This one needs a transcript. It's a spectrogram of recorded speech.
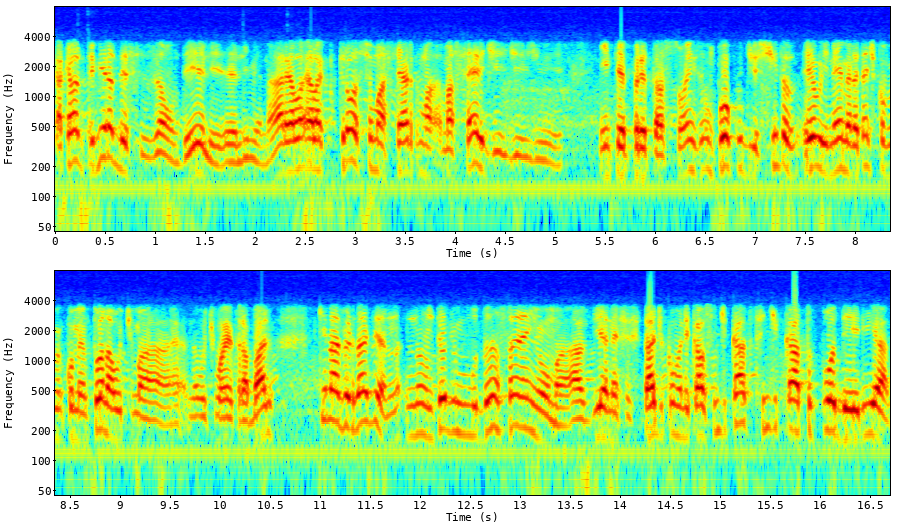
aquela primeira decisão dele, eliminar, ela, ela trouxe uma certa, uma, uma série de, de, de interpretações um pouco distintas. Eu e Nemer até a gente comentou na última, no último retrabalho que na verdade não teve mudança nenhuma. Havia necessidade de comunicar o sindicato. O sindicato poderia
